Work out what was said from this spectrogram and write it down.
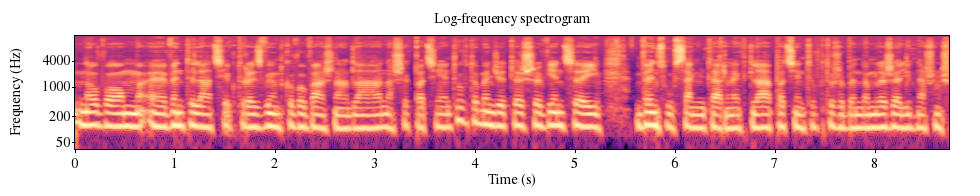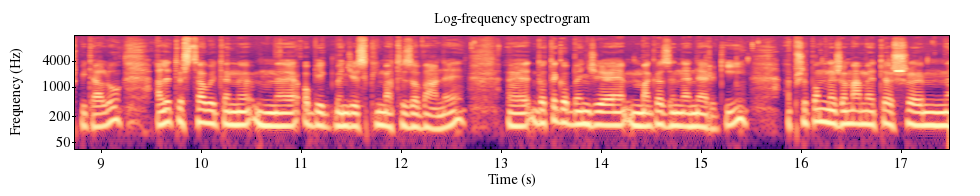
nową e, wentylację, która jest wyjątkowo ważna dla naszych pacjentów. To będzie też więcej węzłów sanitarnych dla pacjentów, którzy będą leżeli w naszym szpitalu, ale też cały ten mm, obiekt będzie sklimatyzowany. E, Do tego będzie magazyn energii, a przypomnę, że mamy też em,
